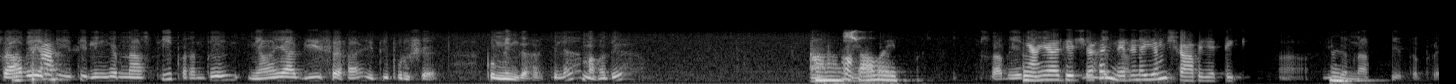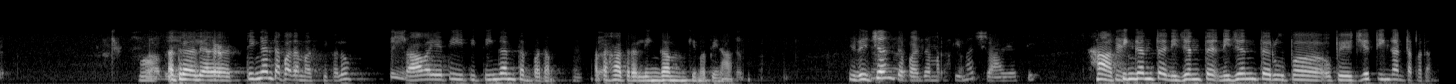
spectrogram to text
श्रावयति इति लिङ्गं नास्ति परन्तु न्यायाधीशः इति पुरुष पुंलिङ्गः किल महोदय? न्यायाधीशः निर्णयं श्रावयति। लिङ्गं नास्ति तत्र अत्र तिङन्तपदम् अस्ति खलु? श्रावयति इति तिङन्तं पदम् अतः अत्र लिङ्गं किमपि नास्ति। ऋजन्तपदमस्ति न श्रावयति? हा तिङन्त निजन्त निजन्तरूप उपयुज्य तिङन्तपदम्।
